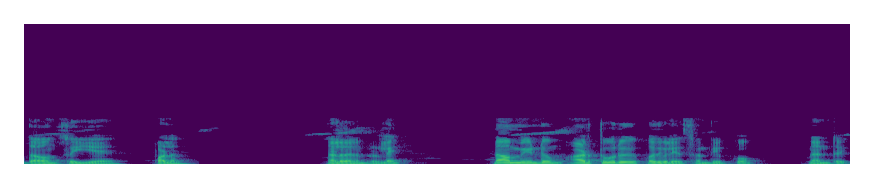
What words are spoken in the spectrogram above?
தவம் செய்ய பழகும் நல்லது நண்பர்களே நாம் மீண்டும் அடுத்த ஒரு பதிவிலை சந்திப்போம். நன்றி.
